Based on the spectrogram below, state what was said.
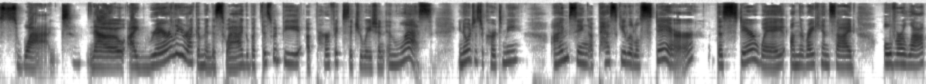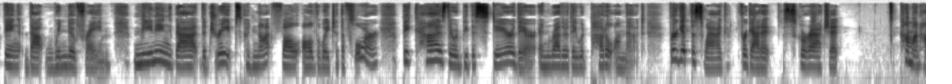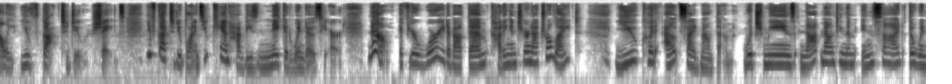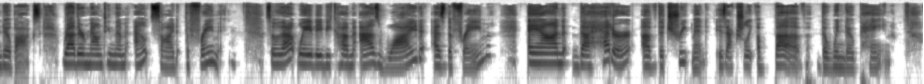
swagged. Now, I rarely recommend a swag, but this would be a perfect situation unless, you know what just occurred to me? I'm seeing a pesky little stair, the stairway on the right hand side overlapping that window frame, meaning that the drapes could not fall all the way to the floor because there would be the stair there and rather they would puddle on that. Forget the swag, forget it, scratch it. Come on, Holly, you've got to do shades. You've got to do blinds. You can't have these naked windows here. Now, if you're worried about them cutting into your natural light, you could outside mount them, which means not mounting them inside the window box, rather mounting them outside the framing. So that way they become as wide as the frame and the header of the treatment is actually above the window pane.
